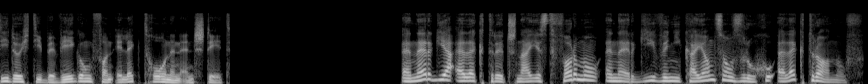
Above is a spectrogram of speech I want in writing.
die durch die Bewegung von Elektronen entsteht. Energia elektryczna jest formą energii wynikającą z ruchu elektronów.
